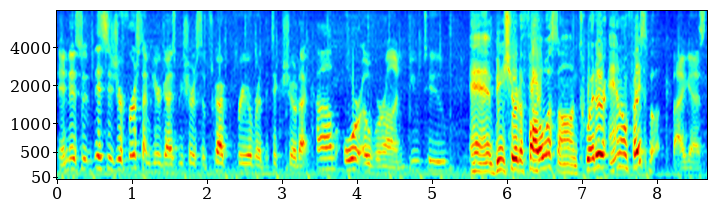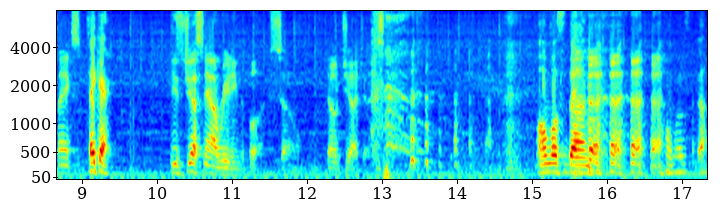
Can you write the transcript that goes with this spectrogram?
and this, is this is your first time here, guys. Be sure to subscribe for free over at thetickershow.com or over on YouTube. And be sure to follow us on Twitter and on Facebook. Bye, guys. Thanks. Take care. He's just now reading the book, so don't judge us. Almost done. Almost done.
